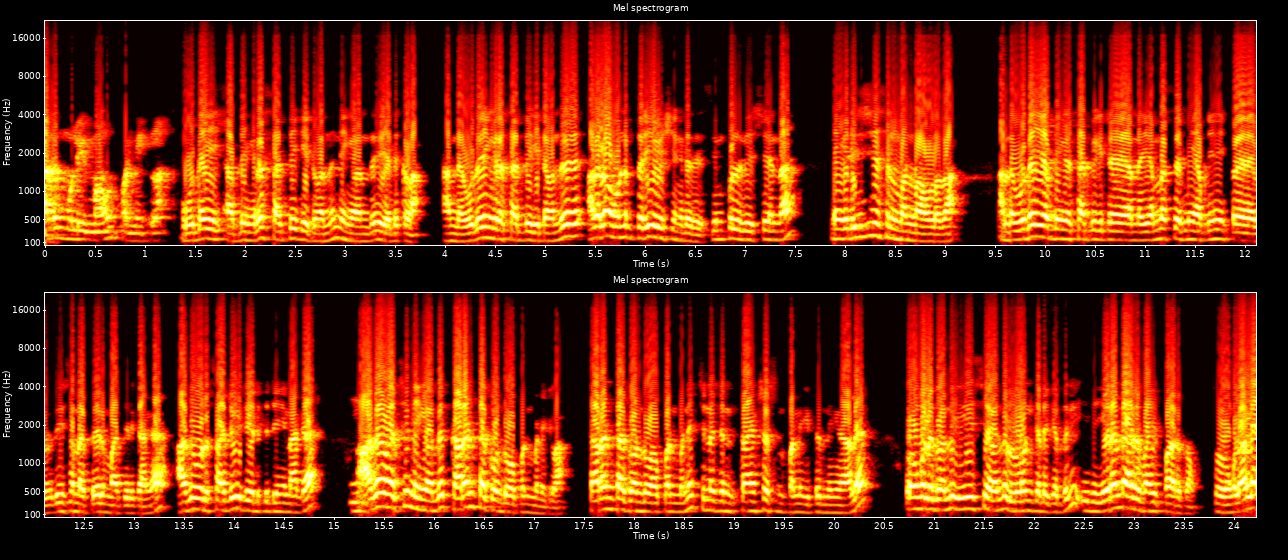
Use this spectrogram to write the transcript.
அது மூலியமாவும் பண்ணிக்கலாம். உதய் அப்படிங்கிற சர்டிபிகேட் வந்து நீங்க வந்து எடுக்கலாம். அந்த உதயங்கிற சர்டிபிகேட் வந்து அதெல்லாம் ஒண்ணும் பெரிய விஷயம் கிடையாது. சிம்பிள் விஷயம் தான் நீங்க ரிஜிஸ்ட்ரேஷன் பண்ணணும் அவ்வளவுதான். அந்த உதய் அப்படிங்கிற சர்டிபிகேட் அந்த எம்எஸ்எம்இ அப்படின்னு இப்ப ரீசனா பேர் மாத்திருக்காங்க. அது ஒரு சர்டிபிகேட் எடுத்துட்டீங்கன்னாக்க. அதை வச்சு நீங்க வந்து கரண்ட் அக்கௌண்ட் ஓபன் பண்ணிக்கலாம். கரண்ட் அக்கௌண்ட் ஓபன் பண்ணி சின்ன சின்ன டிரான்சாக்ஷன் பண்ணிக்கிட்டு இருந்தீங்கனால உங்களுக்கு வந்து ஈஸியா வந்து லோன் கிடைக்கிறதுக்கு இது இரண்டாவது வாய்ப்பா இருக்கும். ஸோ உங்களால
